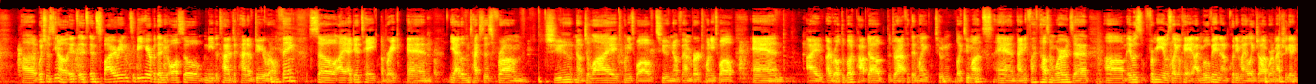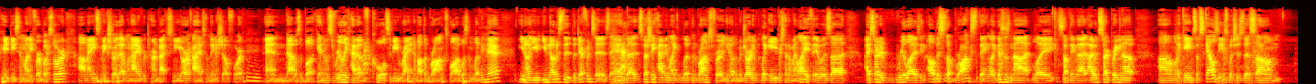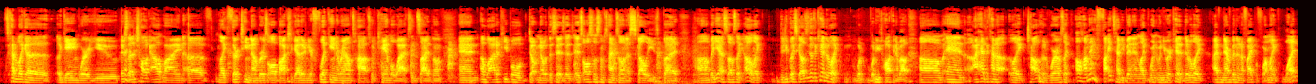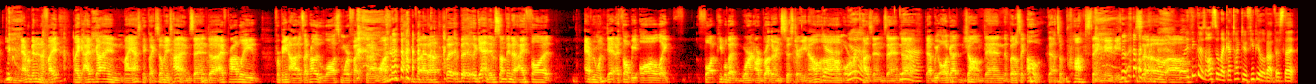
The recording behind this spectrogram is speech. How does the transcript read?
uh, which was you know it, it's inspiring to be here but then you also need the time to kind of do your own thing. So I, I did take a break and yeah i lived in texas from june no july 2012 to november 2012 and I, I wrote the book, popped out the draft within like two like two months and ninety five thousand words, and um, it was for me. It was like okay, I'm moving and I'm quitting my like job where I'm actually getting paid decent money for a bookstore. Um, I need to make sure that when I return back to New York, I have something to show for it, and that was a book. And it was really kind of cool to be writing about the Bronx while I wasn't living there. You know, you you notice the, the differences, and Yeah. uh, especially having like lived in the Bronx for you know the majority of like eighty percent of my life, it was. Uh, I started realizing, oh, this is a Bronx thing. Like, this is not like something that I would start bringing up, um, like games of Skelsies, which is this. Um, it's kind of like a, a game where you there's a chalk outline of like 13 numbers all boxed together and you're flicking around tops with candle wax inside them and a lot of people don't know what this is it's also sometimes known as scullies but um, but yeah so i was like oh like did you play Skelsies as a kid? They're like, what, what are you talking about? Um, and I had the kind of like childhood where I was like, oh, how many fights have you been in? Like when, when you were a kid, they were like, I've never been in a fight before. I'm like, what? You've never been in a fight? Like I've gotten my ass kicked like so many times, and uh, I've probably. For being honest, I probably lost more fights than I won, but uh, but but again, it was something that I thought everyone did. I thought we all like fought people that weren't our brother and sister, you know, Yeah, um, or yeah. our cousins, and Yeah. uh, that we all got jumped. And but I was like, oh, that's a Bronx thing, maybe. so um, Well, I think there's also like I've talked to a few people about this that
